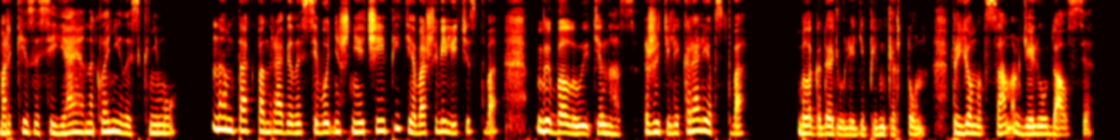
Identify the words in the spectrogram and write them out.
маркиза, сияя, наклонилась к нему. «Нам так понравилось сегодняшнее чаепитие, Ваше Величество. Вы балуете нас, жители королевства». «Благодарю, леди Пинкертон. Прием и в самом деле удался».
